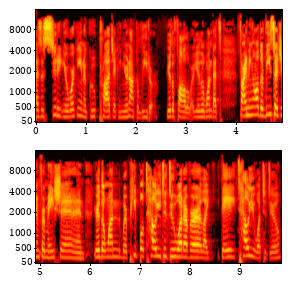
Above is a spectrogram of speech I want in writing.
As a student, you're working in a group project and you're not the leader. You're the follower. You're the one that's finding all the research information and you're the one where people tell you to do whatever, like they tell you what to do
